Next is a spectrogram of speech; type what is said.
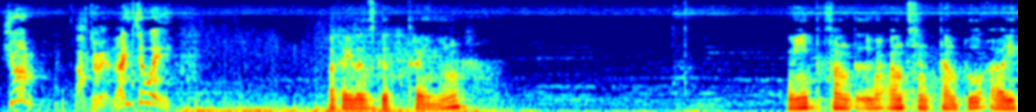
Sure, I'll do it right away. Okay, let's get training. We need to find the ancient temple. I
